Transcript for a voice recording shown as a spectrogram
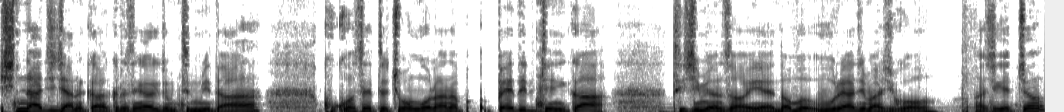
신나지지 않을까, 그런 생각이 좀 듭니다. 코코아 세트 좋은 걸 하나 빼드릴 테니까 드시면서, 예, 너무 우울해하지 마시고, 아시겠죠?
